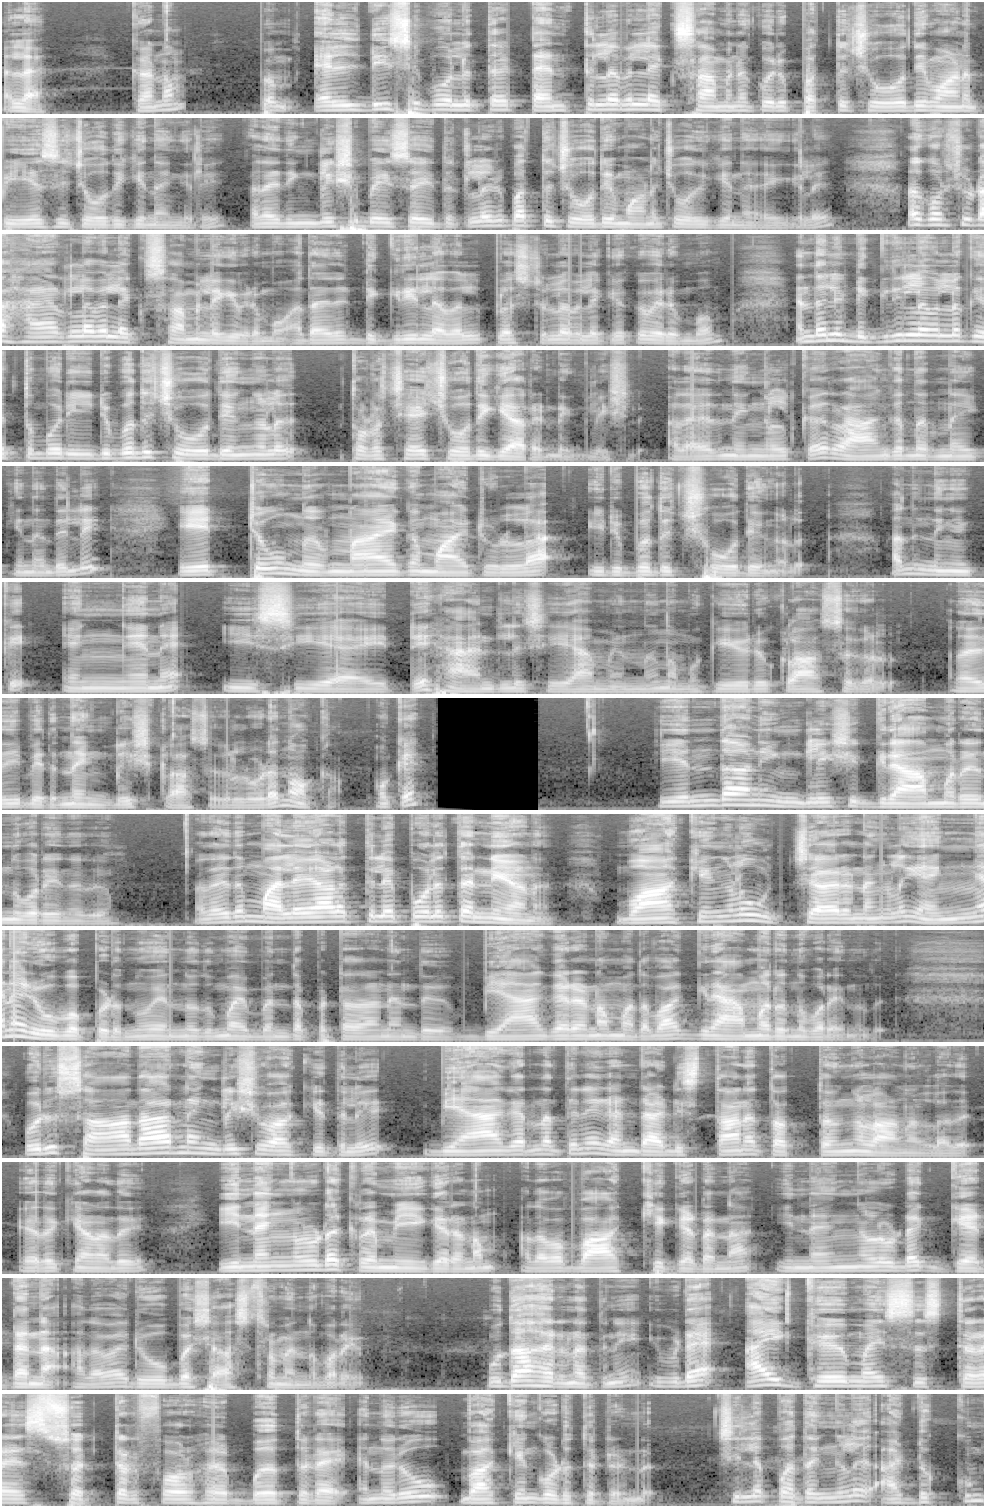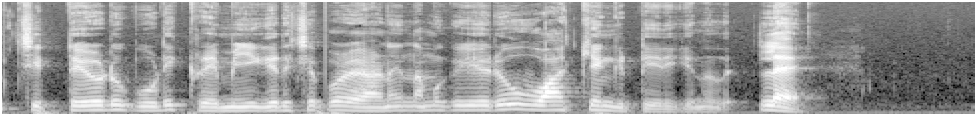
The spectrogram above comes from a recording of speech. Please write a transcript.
അല്ലേ? കാരണം ഇപ്പം എൽ ഡി സി പോലത്തെ ടെൻത്ത് ലെവൽ എക്സാമിനൊക്കെ ഒരു പത്ത് ചോദ്യമാണ് പി എസ് സി ചോദിക്കുന്നതെങ്കിൽ അതായത് ഇംഗ്ലീഷ് ബേസ് ചെയ്തിട്ടുള്ള ഒരു പത്ത് ചോദ്യമാണ് ചോദിക്കുന്നതെങ്കിൽ അത് കുറച്ചുകൂടെ ഹയർ ലെവൽ എക്സാമിലേക്ക് വരുമ്പോൾ അതായത് ഡിഗ്രി ലെവൽ പ്ലസ് ടു ലെവലിലേക്കൊക്കെ വരുമ്പം എന്തായാലും ഡിഗ്രി ലെവലിലൊക്കെ എത്തുമ്പോൾ ഒരു ഇരുപത് ചോദ്യങ്ങൾ തുടർച്ചയായി ചോദിക്കാറുണ്ട് ഇംഗ്ലീഷിൽ. അതായത് നിങ്ങൾക്ക് റാങ്ക് നിർണയിക്കുന്നതിൽ ഏറ്റവും നിർണായകമായിട്ടുള്ള ഇരുപത് ചോദ്യങ്ങൾ അത് നിങ്ങൾക്ക് എങ്ങനെ ഈസി ആയിട്ട് ഹാൻഡിൽ ചെയ്യാമെന്ന് നമുക്ക് ഈ ഒരു ക്ലാസ്സുകൾ അതായത് ഈ വരുന്ന ഇംഗ്ലീഷ് ക്ലാസ്സുകളിലൂടെ നോക്കാം. ഓക്കെ എന്താണ് ഇംഗ്ലീഷ് ഗ്രാമർ എന്ന് പറയുന്നത്? അതായത് മലയാളത്തിലെ പോലെ തന്നെയാണ്. വാക്യങ്ങളും ഉച്ചാരണങ്ങളും എങ്ങനെ രൂപപ്പെടുന്നു എന്നതുമായി ബന്ധപ്പെട്ടതാണ് എന്ത്? വ്യാകരണം അഥവാ ഗ്രാമർ എന്ന് പറയുന്നത്. ഒരു സാധാരണ ഇംഗ്ലീഷ് വാക്യത്തിൽ വ്യാകരണത്തിന് രണ്ട് അടിസ്ഥാന തത്വങ്ങളാണുള്ളത്. ഏതൊക്കെയാണത്? ഇനങ്ങളുടെ ക്രമീകരണം അഥവാ വാക്യഘടന ഇനങ്ങളുടെ ഘടന അഥവാ രൂപശാസ്ത്രം എന്ന് പറയും. ഉദാഹരണത്തിന് ഇവിടെ I gave my sister a sweater for her birthday എന്നൊരു വാക്യം കൊടുത്തിട്ടുണ്ട്. ചില പദങ്ങൾ അടുക്കും ചിട്ടയോടുകൂടി ക്രമീകരിച്ചപ്പോഴാണ് നമുക്ക് ഈ ഒരു വാക്യം കിട്ടിയിരിക്കുന്നത് അല്ലേ?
